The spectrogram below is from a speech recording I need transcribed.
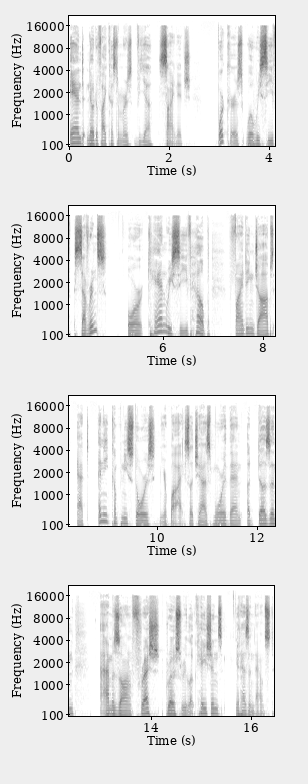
and notify customers via signage. Workers will receive severance or can receive help finding jobs at any company stores nearby, such as more than a dozen Amazon fresh grocery locations, it has announced,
